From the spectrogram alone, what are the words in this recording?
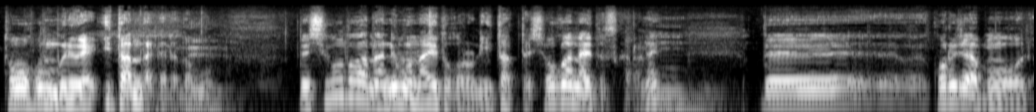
党本部にはいたんだけれども、え、で仕事が何もないところにいたってしょうがないですからね。うん、でこれじゃもう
